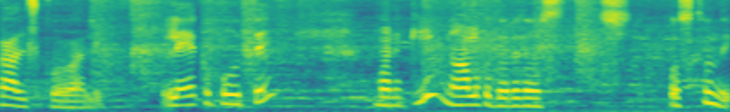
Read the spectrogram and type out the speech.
కాల్చుకోవాలి. లేకపోతే మనకి నాలుగు దొరద వస్తుంది.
